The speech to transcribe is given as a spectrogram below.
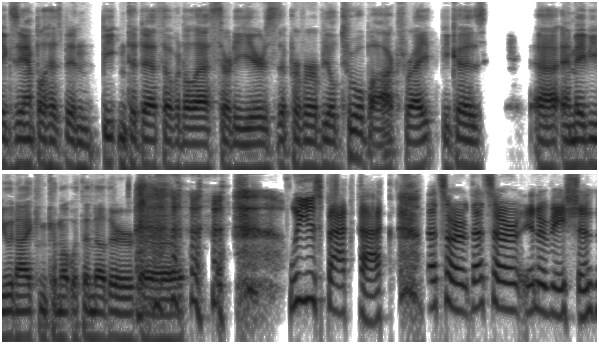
example has been beaten to death over the last 30 years, the proverbial toolbox, right? Because uh, and maybe you and I can come up with another. Uh, we use backpack. That's our that's our innovation.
